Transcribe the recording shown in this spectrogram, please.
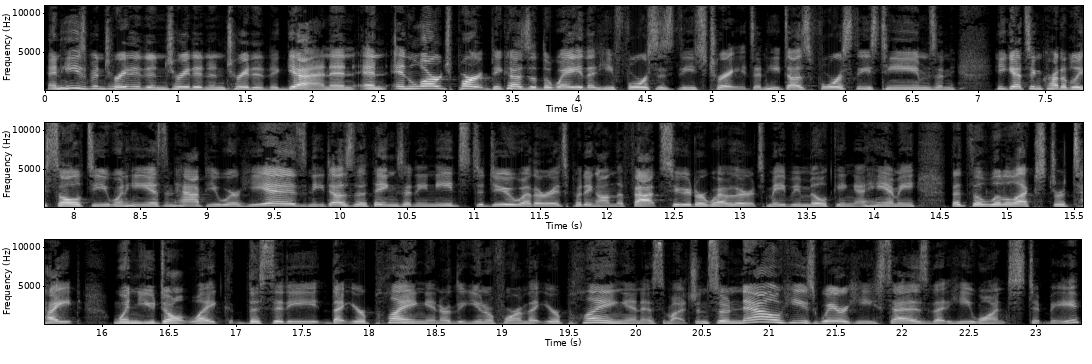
and he's been traded and traded and traded again, and, and in large part because of the way that he forces these trades, and he does force these teams and he gets incredibly salty when he isn't happy where he is and he does the things that he needs to do, whether it's putting on the fat suit or whether it's maybe milking a hammy that's a little extra tight when you don't like the city that you're playing in or the uniform that you're playing in as much. And so now he's where he says that he wants to be.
